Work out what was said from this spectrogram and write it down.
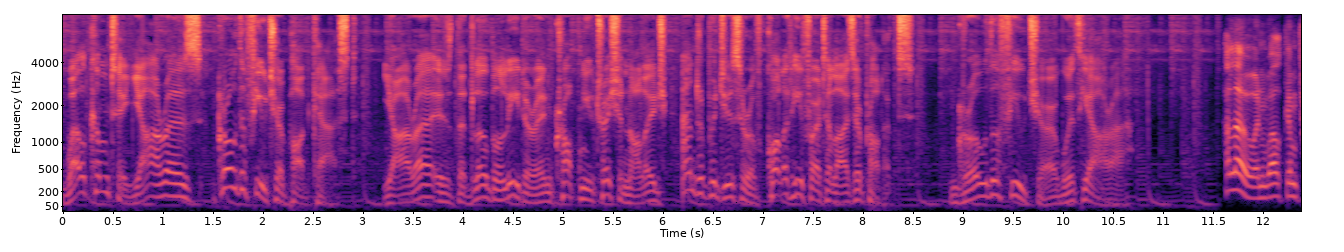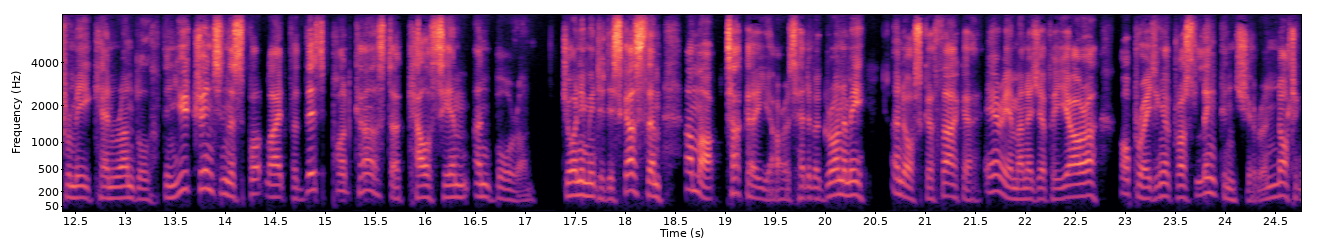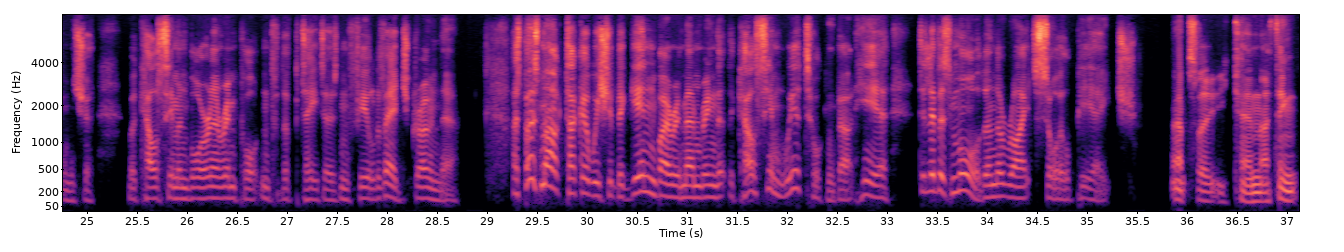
Welcome to Yara's Grow the Future podcast. Yara is the global leader in crop nutrition knowledge and a producer of quality fertilizer products. Grow the future with Yara. Hello and welcome from me, Ken Rundle. The nutrients in the spotlight for this podcast are calcium and boron. Joining me to discuss them are Mark Tucker, Yara's head of agronomy, and Oscar Thacker, area manager for Yara, operating across Lincolnshire and Nottinghamshire, where calcium and boron are important for the potatoes and field of edge grown there. I suppose, Mark Tucker, we should begin by remembering that the calcium we're talking about here delivers more than the right soil pH. Absolutely, Ken. I think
